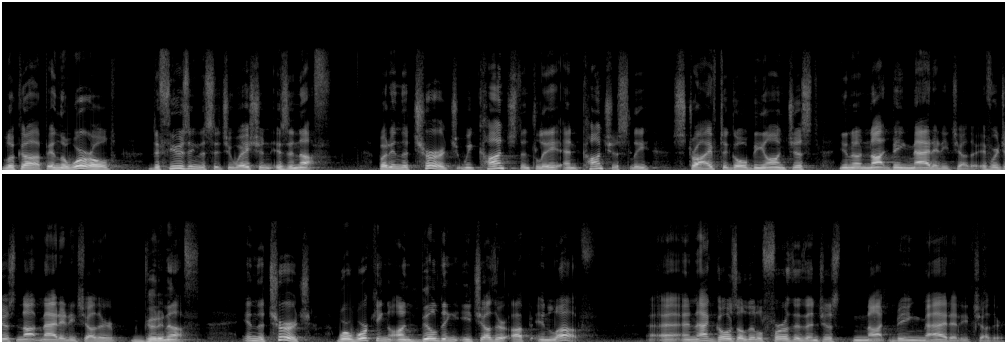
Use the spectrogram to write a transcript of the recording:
Look up. In the world, diffusing the situation is enough. But in the church, we constantly and consciously strive to go beyond just you know, not being mad at each other. If we're just not mad at each other, good enough. In the church, we're working on building each other up in love. And that goes a little further than just not being mad at each other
